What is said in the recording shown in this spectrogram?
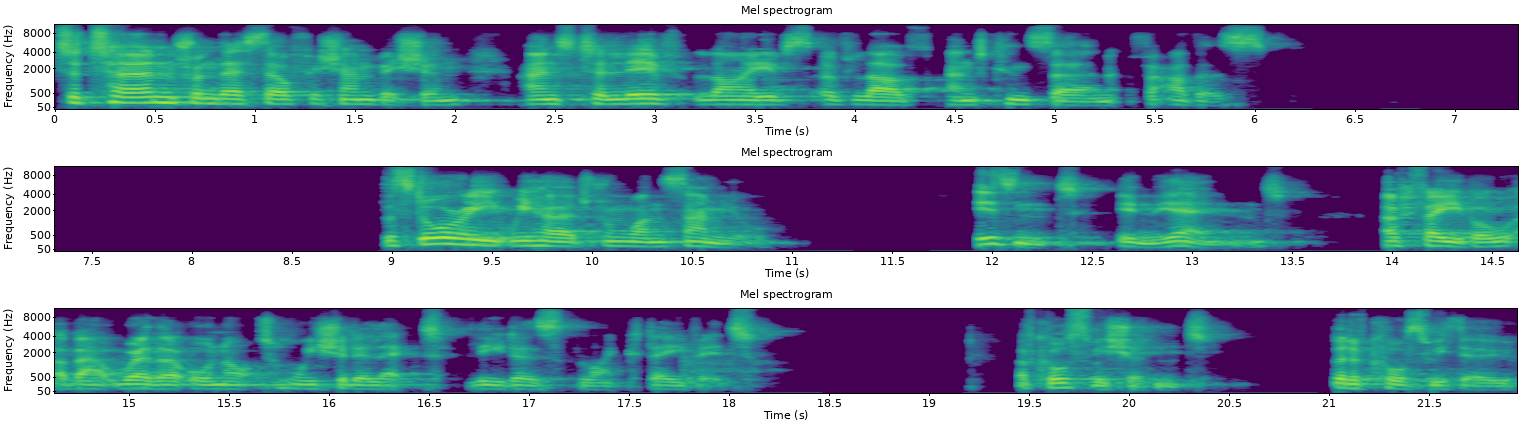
to turn from their selfish ambition and to live lives of love and concern for others. The story we heard from 1 Samuel isn't, in the end, a fable about whether or not we should elect leaders like David. Of course we shouldn't, but of course we do.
